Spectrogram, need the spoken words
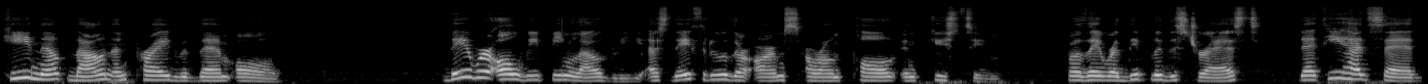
he knelt down and prayed with them all. They were all weeping loudly as they threw their arms around Paul and kissed him, for they were deeply distressed that he had said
